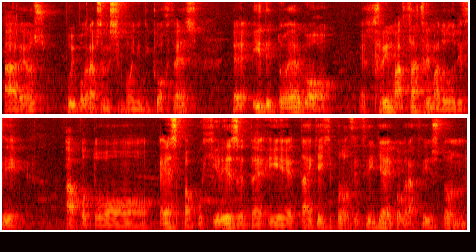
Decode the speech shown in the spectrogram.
Άρεος που υπογράψαμε συμφωνητικό χθες. Ε, ήδη το έργο θα χρηματοδοτηθεί από το ΕΣΠΑ που χειρίζεται η ΕΤΑ και έχει προωθηθεί για υπογραφή στον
